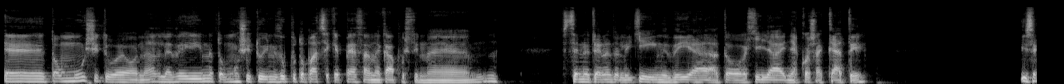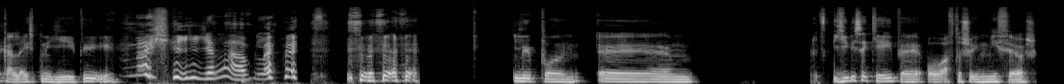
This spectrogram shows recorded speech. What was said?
Ε, το μουσι του αιώνα, δηλαδή είναι το μουσι του Ινδού που το πάτησε και πέθανε κάπου στην, ε, στην νοτιοανατολική Ινδία το 1900 κάτι. Είσαι καλά, είσαι πνιγεί, τι; Όχι, γελάω απλά. λοιπόν, ε, γύρισε και είπε ο, αυτός ο ημίθεος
